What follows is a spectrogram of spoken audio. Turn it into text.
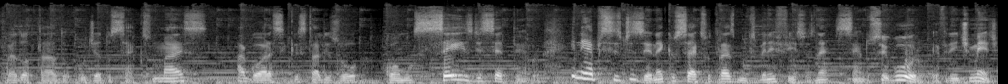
foi adotado o Dia do Sexo, mas agora se cristalizou como 6 de setembro. E nem é preciso dizer né, que o sexo traz muitos benefícios, né? Sendo seguro, evidentemente.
